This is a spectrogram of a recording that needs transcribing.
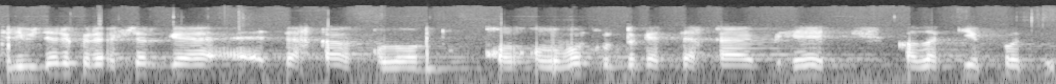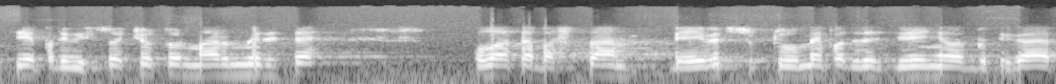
телевизор көрәшәргә тәхкә кулыбыр курдык тәхкә бей казаки фут ите провисочо турмарнырыса Улата бастан бейбит структурный подразделение бутыгар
